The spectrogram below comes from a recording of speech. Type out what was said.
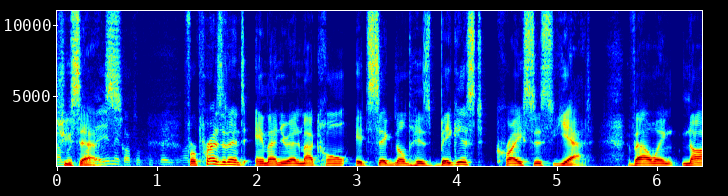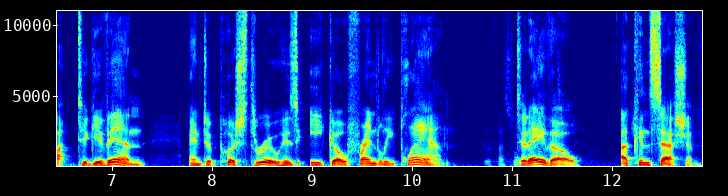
she says. For President Emmanuel Macron, it signaled his biggest crisis yet, vowing not to give in and to push through his eco friendly plan. Today, though, a concession.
